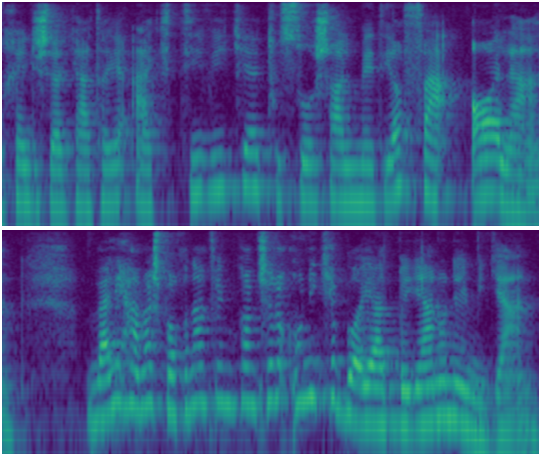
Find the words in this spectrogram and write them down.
خیلی شرکت های active ی که تو social media فعالن. ولی همش با خودم فکر می‌کنم چرا اونی که باید بگن و نمیگن.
